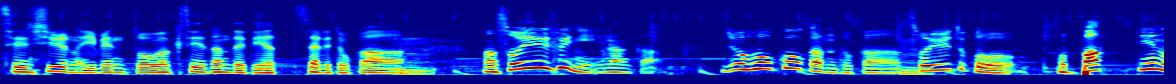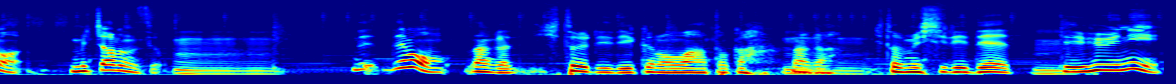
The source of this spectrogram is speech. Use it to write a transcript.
先週ようなイベントを学生団体でやってたりとか、うん。まあ、そういうふうになんか情報交換とか、うん。そういうところの場っていうのはめっちゃあるんですよででもなんか一人で行くのはとか、うんなんか人見知りでっていうふうに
